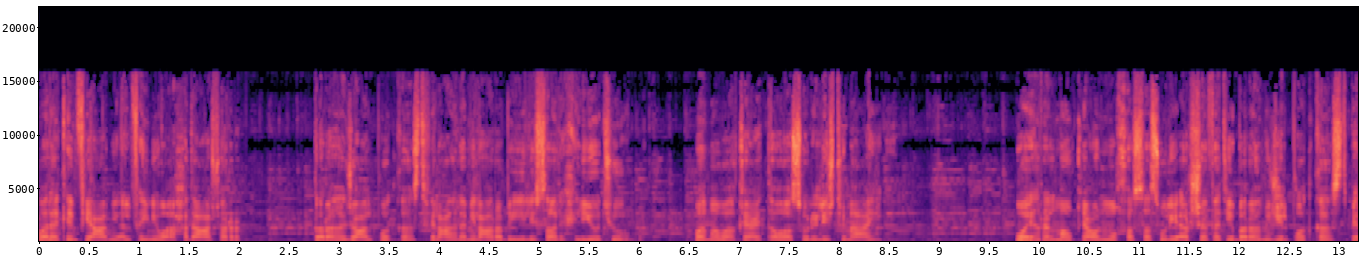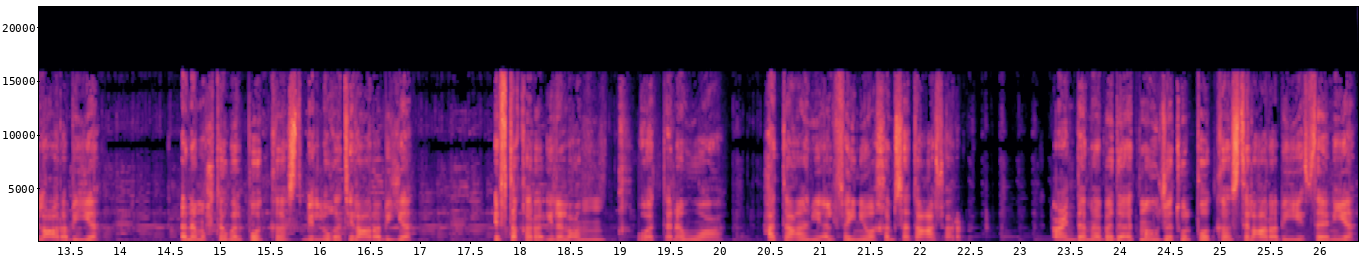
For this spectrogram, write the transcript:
ولكن في عام 2011 تراجع البودكاست في العالم العربي لصالح اليوتيوب ومواقع التواصل الاجتماعي. ويرى الموقع المخصص لأرشفة برامج البودكاست بالعربية أن محتوى البودكاست باللغة العربية افتقر إلى العمق والتنوع حتى عام 2015 عندما بدأت موجة البودكاست العربي الثانية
